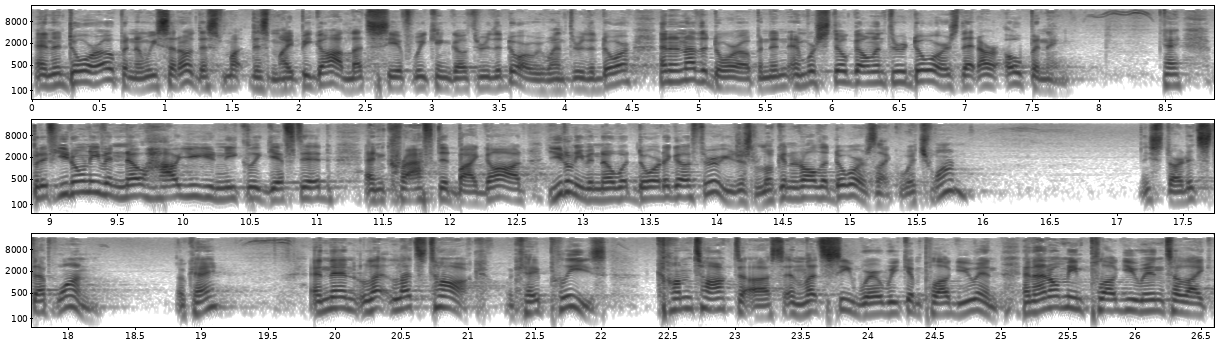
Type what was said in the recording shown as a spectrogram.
And the door opened, and we said, Oh, this, this might be God. Let's see if we can go through the door. We went through the door, and another door opened, and, and we're still going through doors that are opening. Okay? But if you don't even know how you're uniquely gifted and crafted by God, you don't even know what door to go through. You're just looking at all the doors, like, which one? They started step one. Okay? And then let, let's talk. Okay? Please come talk to us and let's see where we can plug you in. And I don't mean plug you into like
